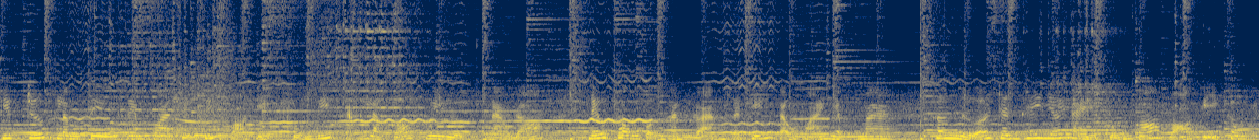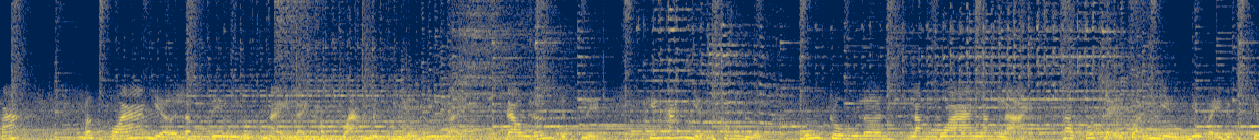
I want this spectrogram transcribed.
Kiếp trước lâm tiêu xem qua tiểu thuyết võ hiệp cũng biết hẳn là có quy luật nào đó. Nếu không vận hành loạn sẽ khiến tẩu hỏa nhập ma. Hơn nữa, trên thế giới này cũng có võ kỹ công pháp. Bất quá giờ lâm tiêu lúc này lại không quản được nhiều như vậy. Đau đớn kịch liệt, khiến hắn nhịn không được, muốn tru lên, lăn qua lăn lại. Sao có thể quản nhiều như vậy được chứ?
